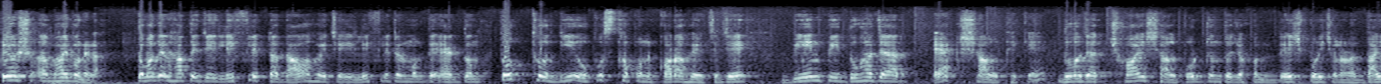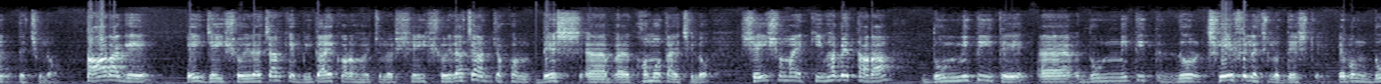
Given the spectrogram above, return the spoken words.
প্রিয় ভাই বোনেরা, তোমাদের হাতে যে লিফলেটটা দেওয়া হয়েছে, এই লিফলেটের মধ্যে একদম তথ্য দিয়ে উপস্থাপন করা হয়েছে যে বিএনপি দু সাল থেকে দু হাজার ছয় সাল পর্যন্ত যখন দেশ পরিচালনার দায়িত্বে ছিল, তার আগে এই যেই স্বৈরাচারকে বিদায় করা হয়েছিল, সেই স্বৈরাচার যখন দেশ ক্ষমতায় ছিল, সেই সময় কীভাবে তারা দুর্নীতিতে দুর্নীতি ছেয়ে ফেলেছিল দেশকে। এবং দু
